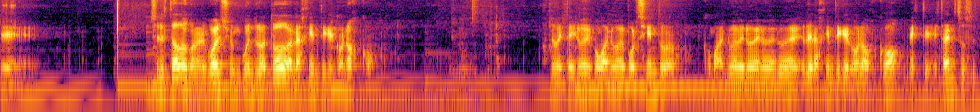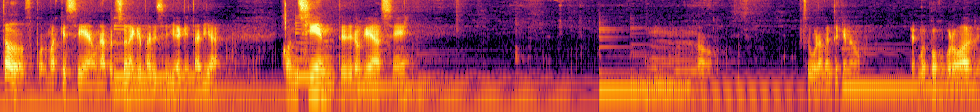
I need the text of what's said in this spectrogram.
eh, el estado con el cual yo encuentro a toda la gente que conozco. 99,9%, 9999 de la gente que conozco este, está en estos estados, por más que sea una persona que parecería que estaría consciente de lo que hace. Mm, no, seguramente que no, es muy poco probable.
